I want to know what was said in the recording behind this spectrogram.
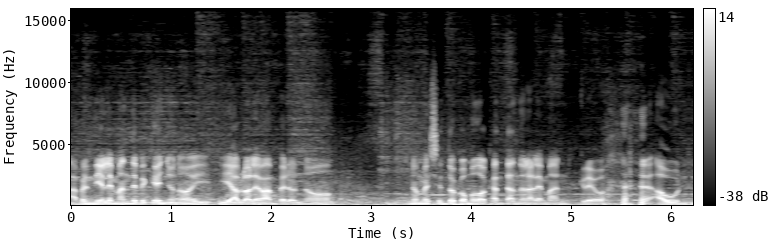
aprendí alemán de pequeño, ¿no? Y, y hablo alemán, pero no, no me siento cómodo cantando en alemán, creo, aún.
